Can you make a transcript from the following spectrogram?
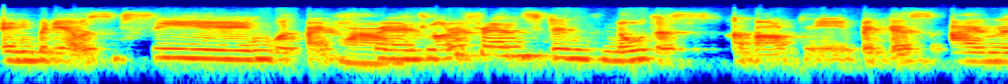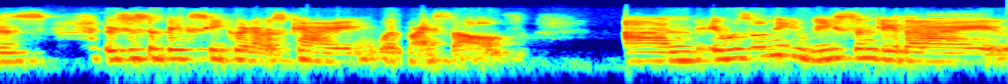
anybody I was seeing, with my wow. friends. A lot of friends didn't know this about me because I was it was just a big secret I was carrying with myself. And it was only recently that I,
